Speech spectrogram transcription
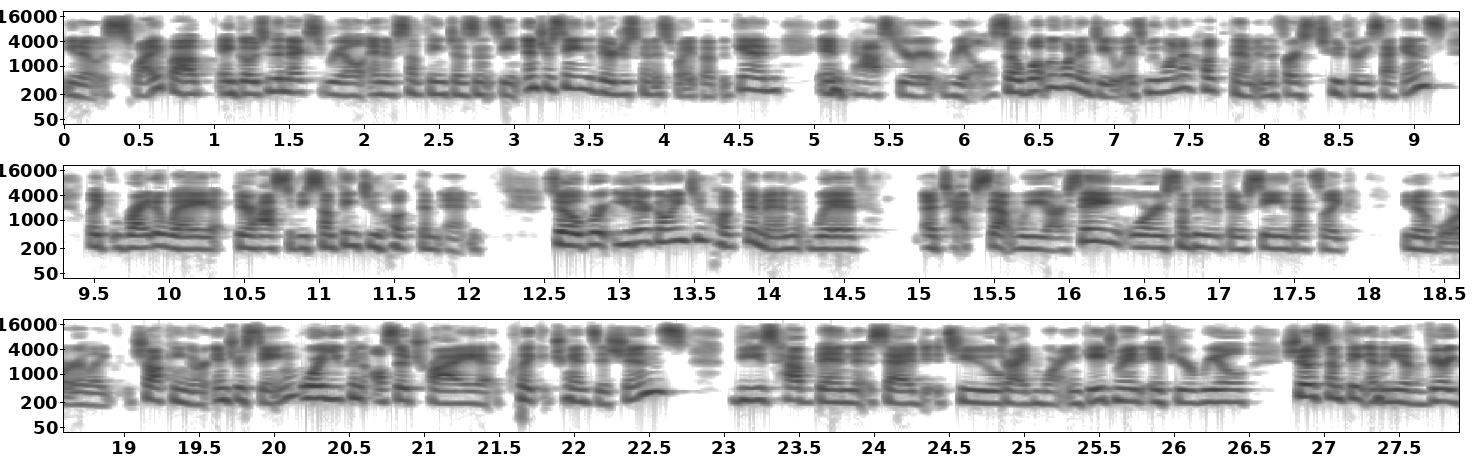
you know, swipe up and go to the next reel. And if something doesn't seem interesting, they're just going to swipe up again and pass your reel. So what we want to do is we want to hook them in the first two to three seconds. Like right away, there has to be something to hook them in. So we're either going to hook them in with a text that we are saying or something that they're seeing that's like you know, more like shocking or interesting. Or you can also try quick transitions. These have been said to drive more engagement. If your reel shows something and then you have a very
